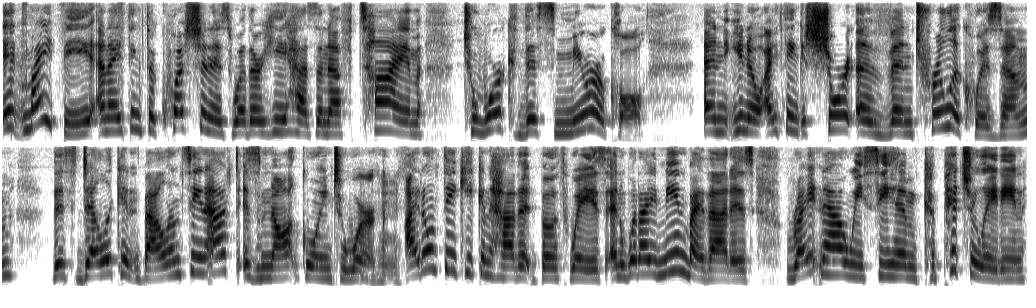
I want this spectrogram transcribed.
It might be, and I think the question is whether he has enough time to work this miracle. And, you know, I think short of ventriloquism, this delicate balancing act is not going to work. I don't think he can have it both ways. And what I mean by that is right now we see him capitulating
